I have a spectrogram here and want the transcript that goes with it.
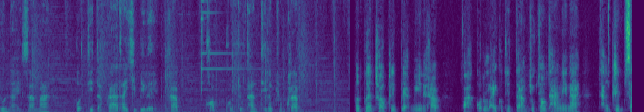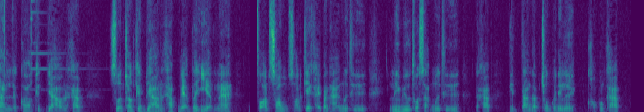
รุ่นไหนสามารถกดที่ตะกร้าใต้คลิปนี้เลยนะครับขอบคุณทุกท่านที่รับชมครับ เพื่อนๆชอบคลิปแบบนี้นะครับฝากกดไลค์กดติดตามทุกช่องทางเลยนะทั้งคลิปสั้นแล้วก็คลิปยาวนะครับส่วนช่องคลิปยาวนะครับแบบละเอียดนะสอนซ่อมสอนแก้ไขปัญหามือถือรีวิวโทรศัพท์มือถือนะครับ ติดตามรับชมกันได้เลย ขอบคุณครับ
